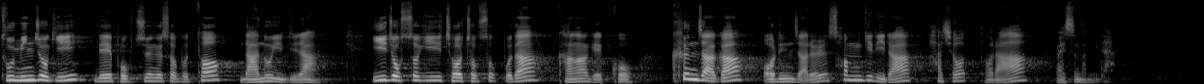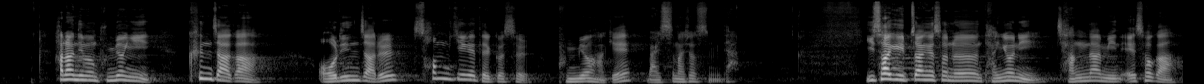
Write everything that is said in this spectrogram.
두 민족이 내 복중에서부터 나누이리라 이 족속이 저 족속보다 강하겠고 큰 자가 어린 자를 섬기리라 하셨더라 말씀합니다. 하나님은 분명히 큰 자가 어린 자를 섬기게 될 것을 분명하게 말씀하셨습니다. 이삭의 입장에서는 당연히 장남인 에서가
